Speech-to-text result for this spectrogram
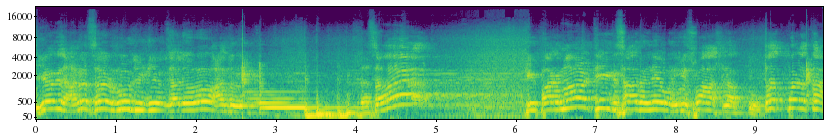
एक झालं सर रोगी एक झालं आंधळ तस ही परमार्थिक साधनेवर विश्वास लागतो. तत्परता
